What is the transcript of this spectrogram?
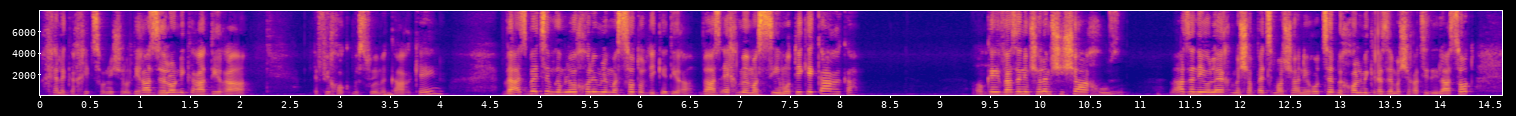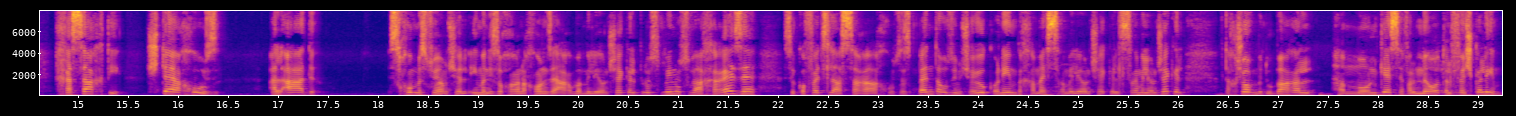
החלק החיצוני של הדירה, זה לא נקרא דירה לפי חוק מיסוי מקרקעין, ואז בעצם גם לא יכולים למסות אותי כדירה, ואז איך ממסים אותי? כקרקע. אוקיי? ואז אני משלם שישה אחוז. ואז אני הולך, משפץ מה שאני רוצה, בכל מקרה זה מה שרציתי לעשות. חסכתי שתי אחוז על עד סכום מסוים של, אם אני זוכר נכון, זה 4 מיליון שקל פלוס מינוס, ואחרי זה, זה קופץ ל-10 אחוז. אז פנטהאוזים שהיו קונים ב-15 מיליון שקל, 20 מיליון שקל, תחשוב, מדובר על המון כסף, על מאות אלפי שקלים,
